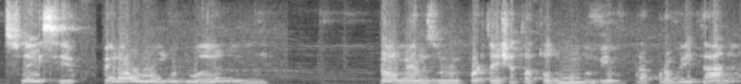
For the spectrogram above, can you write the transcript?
isso aí se recuperar ao longo do ano e pelo menos o importante é estar todo mundo vivo para aproveitar, né?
